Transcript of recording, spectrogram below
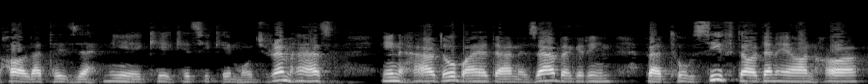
حالت ذهنی که کسی که مجرم هست این هر دو باید در نظر بگیریم و توصیف دادن آنها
